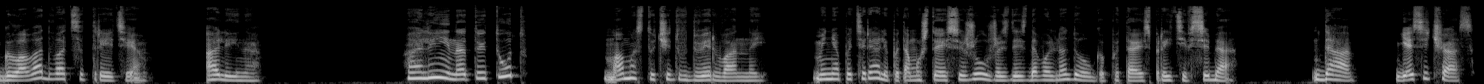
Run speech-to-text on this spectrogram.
Глава двадцать третья. Алина. «Алина, ты тут?» Мама стучит в дверь ванной. Меня потеряли, потому что я сижу уже здесь довольно долго, пытаясь прийти в себя. «Да, я сейчас».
